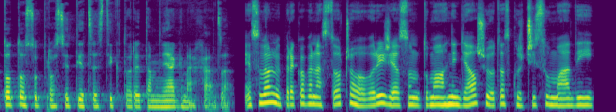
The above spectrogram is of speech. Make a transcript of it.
toto sú proste tie cesty, ktoré tam nejak nachádza. Ja som veľmi prekvapená z toho, čo hovoríš. Ja som tu mala hneď ďalšiu otázku, či sú mladí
